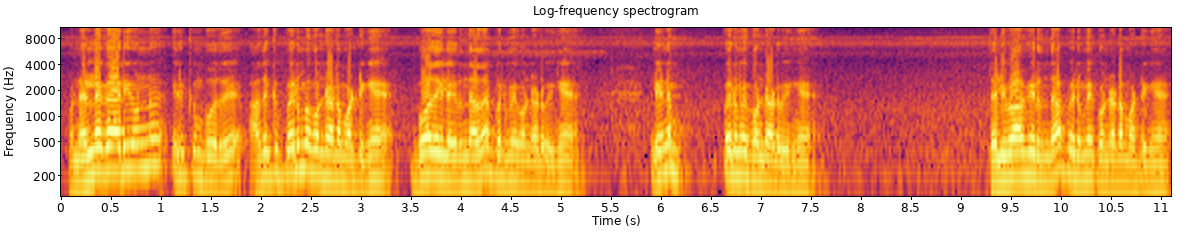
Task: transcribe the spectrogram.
இப்போ நல்ல காரியம்னு இருக்கும்போது அதுக்கு பெருமை கொண்டாட மாட்டீங்க. போதையில் இருந்தால் தான் பெருமை கொண்டாடுவீங்க. இல்லைன்னா பெருமை கொண்டாடுவீங்க. தெளிவாக இருந்தால் பெருமை கொண்டாட மாட்டீங்க.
